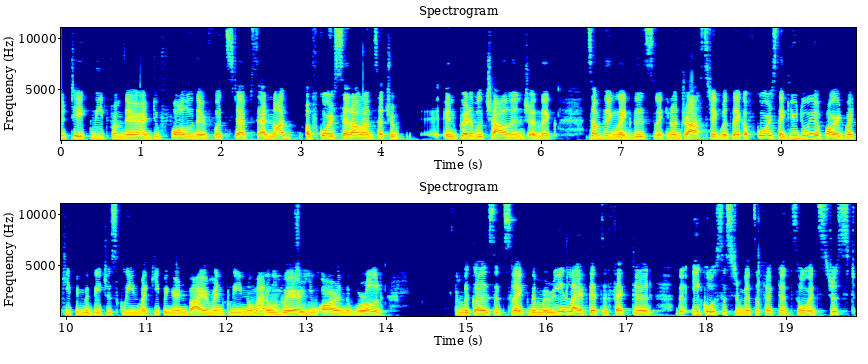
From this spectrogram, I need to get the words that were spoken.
to take lead from there and to follow their footsteps and not of course set out on such a incredible challenge and like something like this like you know drastic but like of course like you do your part by keeping the beaches clean by keeping your environment clean no matter where 100%. you are in the world because it's like the marine life gets affected the ecosystem gets affected so it's just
